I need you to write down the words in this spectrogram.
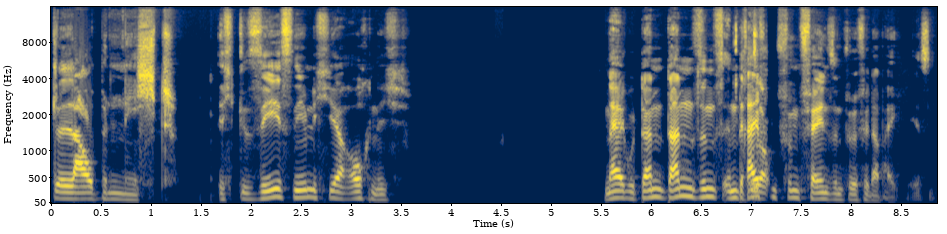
glaube nicht. Ich sehe es nämlich hier auch nicht. Naja gut, dann, dann sind es in drei So. von fünf Fällen sind Würfel dabei gewesen.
